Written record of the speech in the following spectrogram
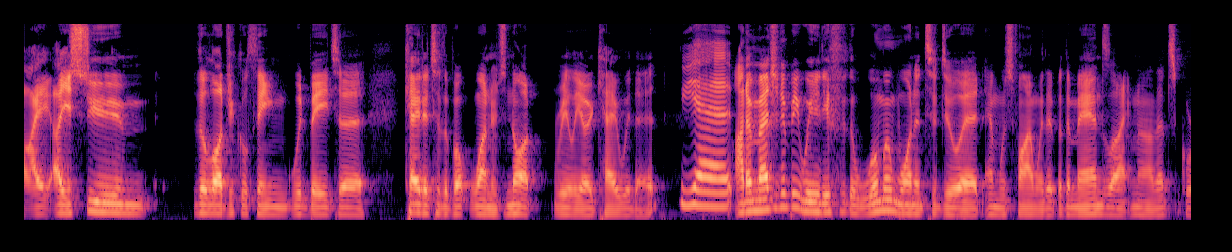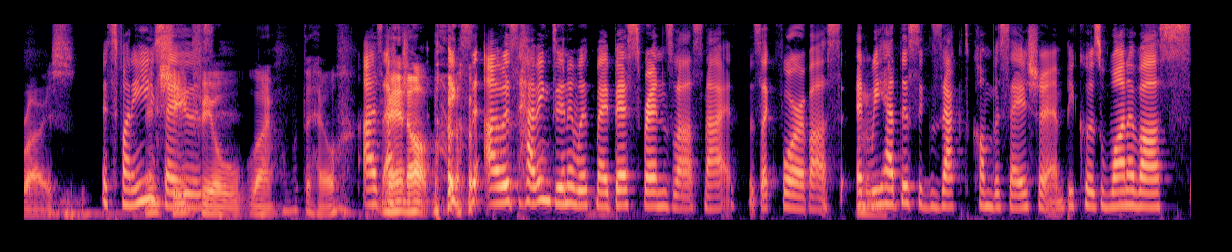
I I assume the logical thing would be to cater to the one who's not really okay with it. Yeah. I'd imagine it'd be weird if the woman wanted to do it and was fine with it, but the man's like, no, that's gross. It's funny you and say she'd this. feel like, what the hell? I was Man actu- up. ex- I was having dinner with my best friends last night. There's like four of us, and Hmm. we had this exact conversation because one of us,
